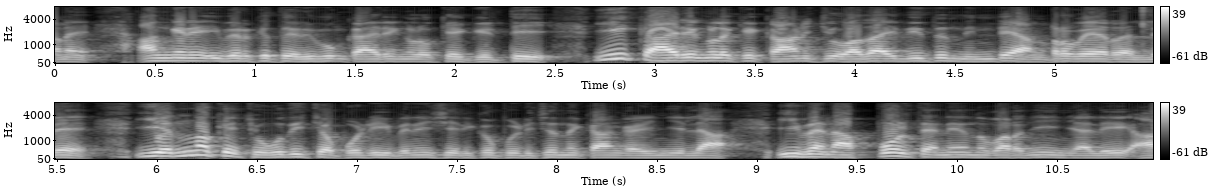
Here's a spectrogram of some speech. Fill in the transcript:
ആണ്. അങ്ങനെ ഇവർക്ക് തെളിവും കാര്യങ്ങളൊക്കെ കിട്ടി. ഈ കാര്യങ്ങളൊക്കെ കാണിച്ചു. അതായത് ഇത് നിന്റെ അണ്ടർവെയർ അല്ലേ? എന്നൊക്കെ ചോദിച്ചപ്പോൾ ഇവനെ ശരിക്കും പിടിച്ചു നിൽക്കാൻ കഴിഞ്ഞില്ല. ഇവൻ അപ്പോൾ തന്നെ എന്ന് പറഞ്ഞു കഴിഞ്ഞാൽ ആ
